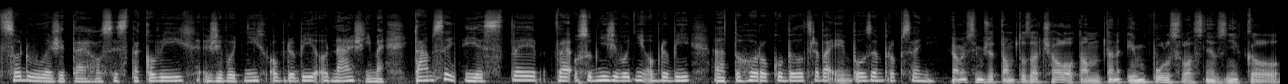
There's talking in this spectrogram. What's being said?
co důležitého si z takových životních období odnášíme. Tam se, jestli tvé osobní životní období eh, toho roku bylo třeba i impulzem pro psaní. Já myslím, že tam to začalo, tam ten impuls vlastně vznikl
